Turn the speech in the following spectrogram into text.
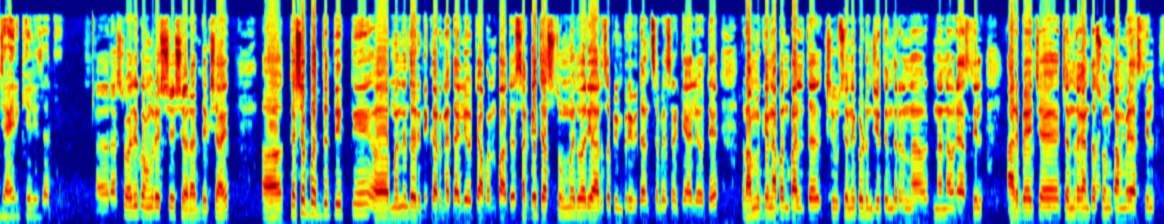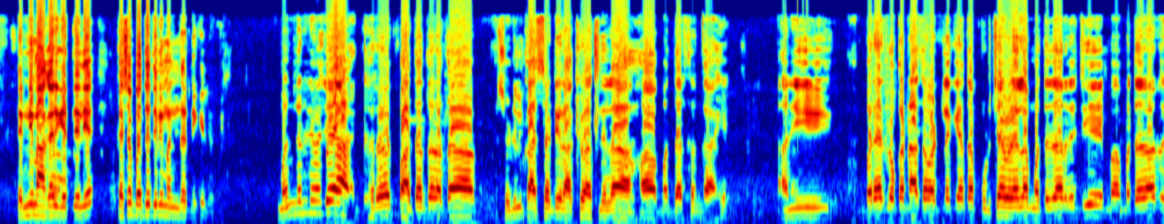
जाहीर केली जातील. राष्ट्रवादी काँग्रेसचे शहराध्यक्ष आहेत. कशा पद्धतीने मनधरणी करण्यात आली होती? आपण पाहतोय सगळ्यात जास्त उमेदवारी अर्ज पिंपरी विधानसभेसाठी आले होते. प्रामुख्याने आपण पाहिलं तर शिवसेनेकडून जितेंद्र न- ननवरे असतील आरबीआयचे चंद्रकांत सोनकांबळे असतील त्यांनी माघारी घेतलेली आहे. कशा पद्धतीने मनधरणी केली होती? मनधरणी म्हणजे खरं पाहता तर आता शेड्यूल कास्टसाठी राखीव असलेला हा मतदारसंघ आहे. आणि बऱ्याच लोकांना असं वाटलं की आता पुढच्या वेळेला मतदाराची म- मतदार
